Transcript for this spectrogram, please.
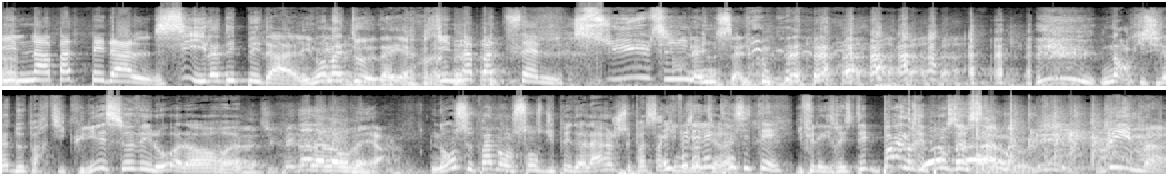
Il n'a pas de pédale. Si, il a des pédales. Il en a deux d'ailleurs. Il n'a pas de selle. Si, si, il a une selle. non, qu'est-ce qu'il a de particulier ce vélo alors? Euh, tu pédales à l'envers. Non, c'est pas dans le sens du pédalage, c'est pas ça Il qui fait nous de intéresse. l'électricité. Il fait de l'électricité. Bonne réponse de Sam. Bim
